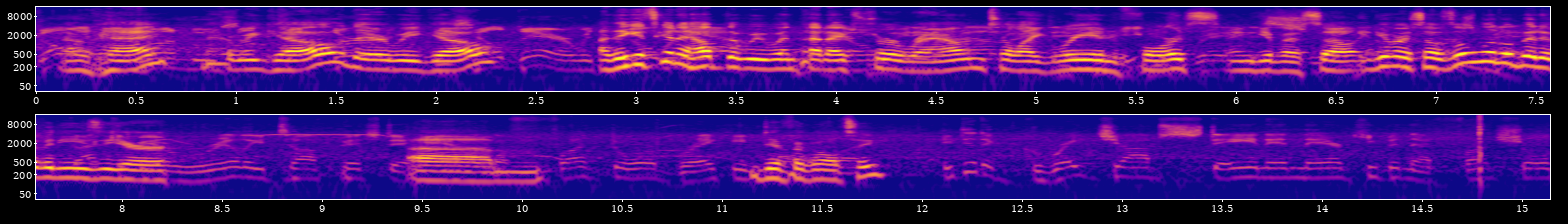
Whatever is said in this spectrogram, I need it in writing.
go-ahead Okay, run moves there we go, third. there we go. held there with I think it's going to help that we went that extra round to like reinforce and give ourselves give ourselves a little bit of an That could be easier a really tough pitch to um, front door breaking difficulty. but He did a great job staying in there, keeping that front shoulder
